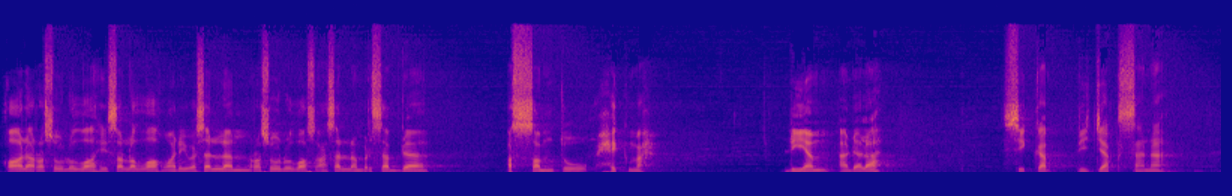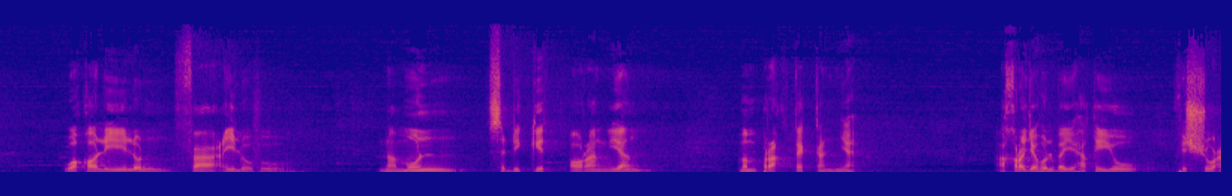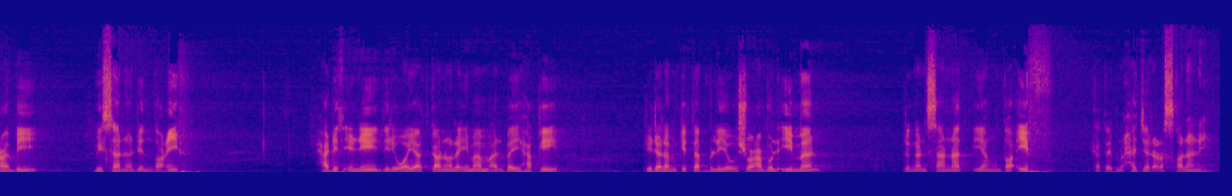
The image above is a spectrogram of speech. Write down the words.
Qala Rasulullah sallallahu alaihi wasallam Rasulullah SAW bersabda As-samtu hikmah. Diam adalah sikap bijaksana. Wa qalilun fa'iluhu. Namun sedikit orang yang mempraktekkannya. Akhrajahul Baihaqi fi Syu'abi bisanadin dhaif. Hadis ini diriwayatkan oleh Imam Al-Baihaqi di dalam kitab beliau Syu'abul Iman dengan sanad yang dhaif kata Ibnu Hajar Al-Asqalani.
